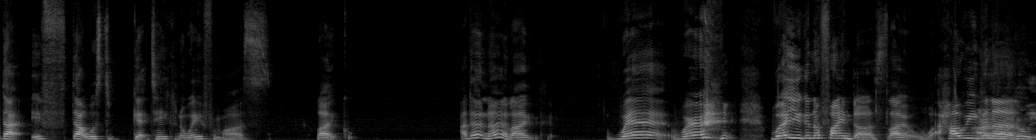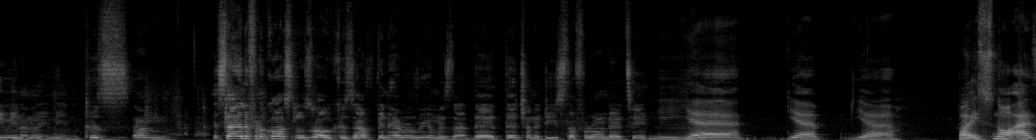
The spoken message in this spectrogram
that if that was to get taken away from us like i don't know like where where where are you gonna find us like how are we gonna I know what you mean. I know what you mean. Cause um, it's like Elephant and Castle as well. Cause I've been hearing rumors that they're they're trying to do stuff around there too. yeah yeah yeah but it's not as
